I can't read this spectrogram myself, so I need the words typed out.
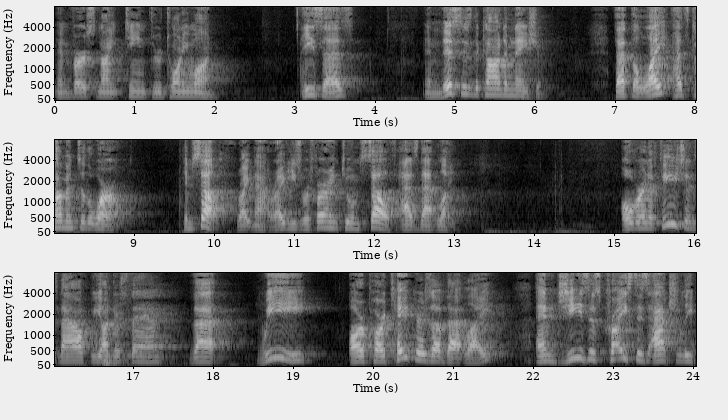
and verse 19 through 21. He says, and this is the condemnation, that the light has come into the world. Himself, right now, right? He's referring to himself as that light. Over in Ephesians now, we understand that we are partakers of that light and Jesus Christ is actually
